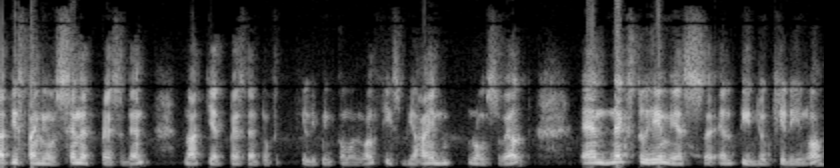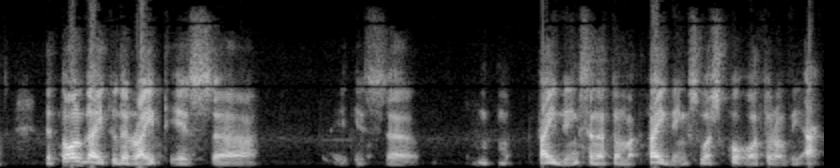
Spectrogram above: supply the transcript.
at this time he was Senate President, not yet President of the Philippine Commonwealth. He's behind Roosevelt. And next to him is uh, Elpidio Quirino. The tall guy to the right is, uh, is uh, Tydings, Senator Tydings, who was co-author of the act.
